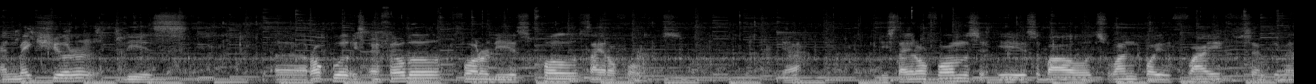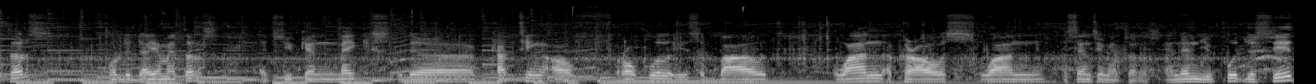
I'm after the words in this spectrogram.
and make sure this uh, rock wool is available for this whole styrofoams. Yeah. The styrofoams is about 1.5 centimeters for the diameters that you can make the cutting of rock wool is about one across one centimeters. And then you put the seed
